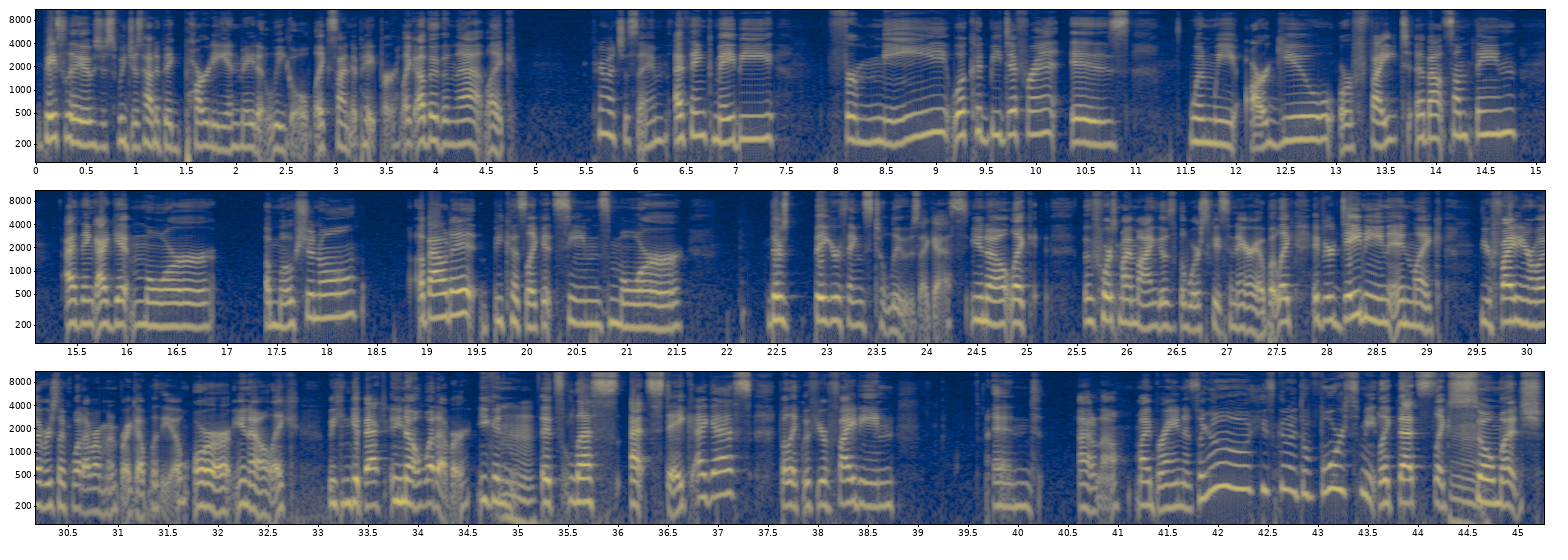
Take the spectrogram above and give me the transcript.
basically it was just we just had a big party and made it legal, like signed a paper. Like other than that, like pretty much the same. I think maybe for me, what could be different is when we argue or fight about something, I think I get more emotional about it because, like, it seems more, there's bigger things to lose, I guess. You know, like, of course, my mind goes to the worst case scenario, but like, if you're dating and like you're fighting or whatever, it's like, whatever, I'm gonna break up with you. Or, you know, like, we can get back, you know, whatever. You can, mm-hmm. it's less at stake, I guess. But like, if you're fighting and I don't know, my brain is like, oh, he's gonna divorce me. Like, that's like mm. so much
